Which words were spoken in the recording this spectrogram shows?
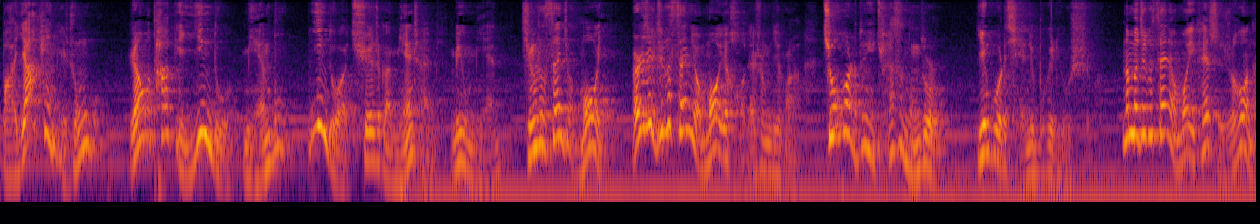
把鸦片给中国，然后他给印度棉布。印度缺这个棉产品，没有棉，形成三角贸易。而且这个三角贸易好在什么地方啊？交换的东西全是农作物，英国的钱就不会流失嘛。那么这个三角贸易开始之后呢，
